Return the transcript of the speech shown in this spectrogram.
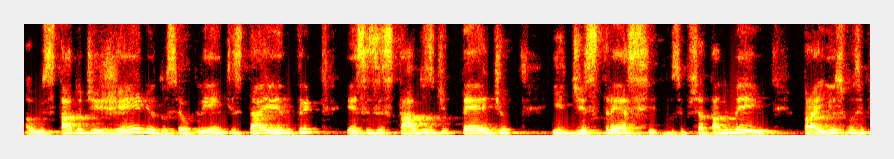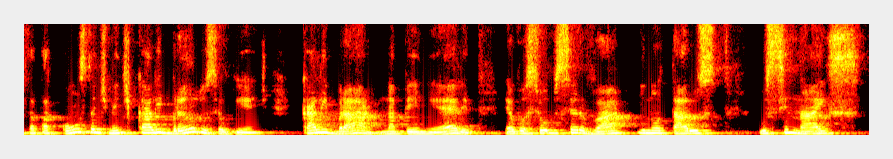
O estado de gênio do seu cliente está entre esses estados de tédio e de estresse. Você precisa estar no meio. Para isso, você precisa estar constantemente calibrando o seu cliente. Calibrar na PNL é você observar e notar os, os sinais,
